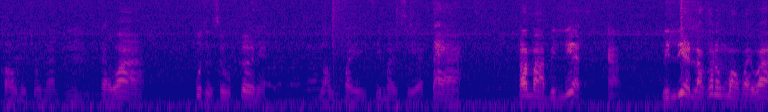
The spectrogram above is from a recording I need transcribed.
เขาในช่วงนั้นอืมแต่ว่าพูดถึงสนุกเกอร์เนี่ย เราไปที่มาเลเซีย แต่ถ้ามาบิลเลียนครับ บิลเลียนเราก็ต้องมองไปว่า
